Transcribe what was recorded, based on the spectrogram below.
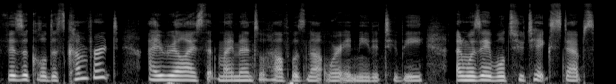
physical discomfort, I realized that my mental health was not where it needed to be and was able to take steps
